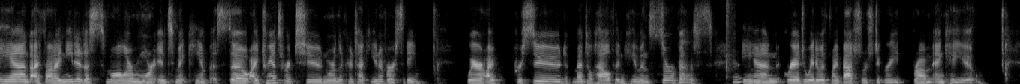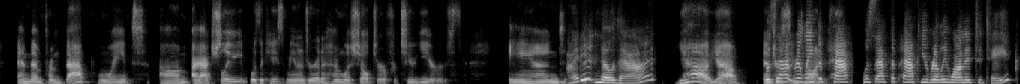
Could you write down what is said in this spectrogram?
and I thought I needed a smaller, more intimate campus. So I transferred to Northern Kentucky University, where I pursued mental health and human service okay. and graduated with my bachelor's degree from NKU. And then from that point, um, I actually was a case manager at a homeless shelter for two years. And I didn't know that. Yeah, yeah. Was that really time. the path? Was that the path you really wanted to take?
